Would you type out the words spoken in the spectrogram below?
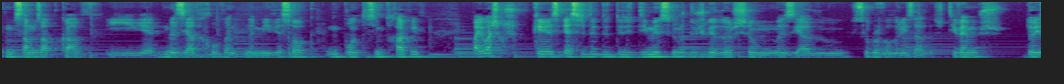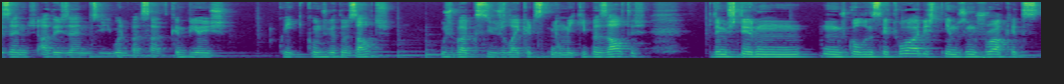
começámos há bocado e é demasiado relevante na mídia, só um ponto assim muito rápido. Pá, eu acho que- essas di- di- di- dimensões dos jogadores são demasiado sobrevalorizadas. Tivemos dois anos, há dois anos e o ano passado campeões com, com jogadores altos. Os Bucks e os Lakers tinham uma equipas altas. Podemos ter um- uns Golden State Warriors, tínhamos uns Rockets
